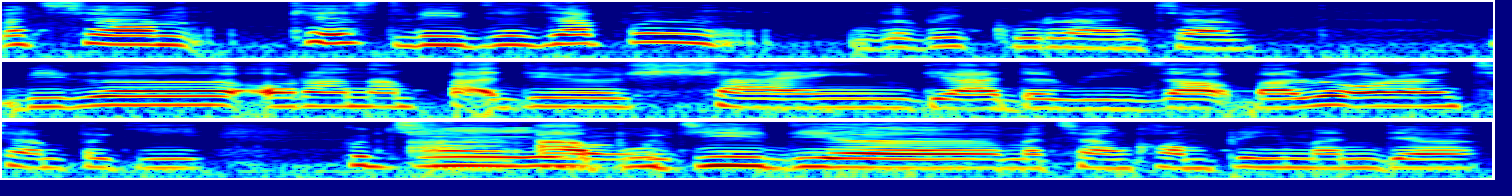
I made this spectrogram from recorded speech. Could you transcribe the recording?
macam case Lee Jeja pun lebih kurang macam bila orang nampak dia shine, dia ada result, baru orang macam pergi Puji. ah, ah, puji dia, macam compliment dia.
